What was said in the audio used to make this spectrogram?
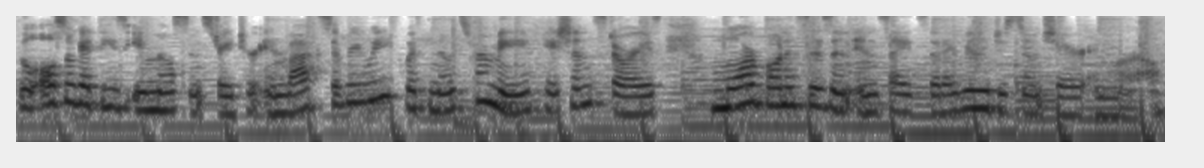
You'll also get these emails sent straight to your inbox every week with notes from me, patient stories, more bonuses and insights that I really just don't share anywhere else.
